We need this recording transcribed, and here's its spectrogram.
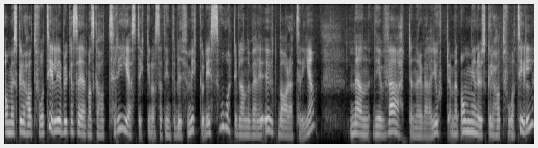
om jag skulle ha två till, jag brukar säga att man ska ha tre stycken då, så att det inte blir för mycket. Och det är svårt ibland att välja ut bara tre. Men det är värt det när du väl har gjort det. Men om jag nu skulle ha två till,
